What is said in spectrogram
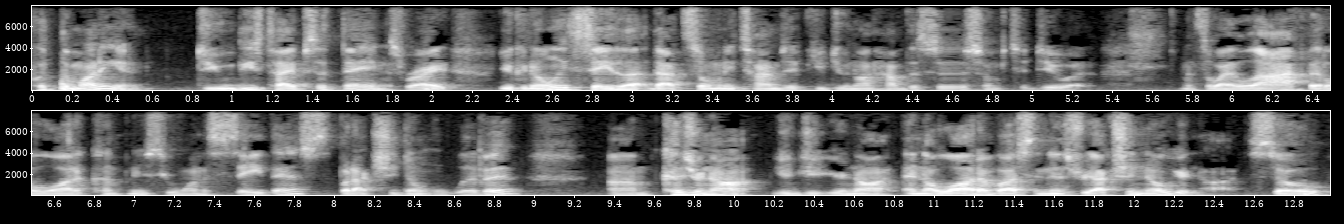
Put the money in. Do these types of things, right? You can only say that, that so many times if you do not have the systems to do it. And so I laugh at a lot of companies who want to say this, but actually don't live it because um, you're not. You're, you're not. And a lot of us in industry actually know you're not. So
